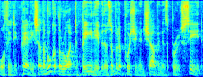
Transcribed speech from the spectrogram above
Authentic Paddy. So they've all got the right to be there, but there was a bit of pushing and shoving, as Bruce said.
